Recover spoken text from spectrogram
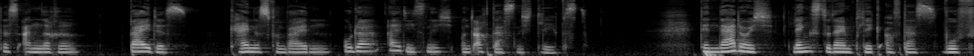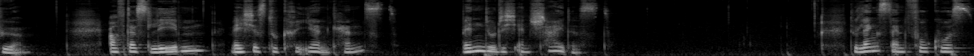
das andere, beides, keines von beiden oder all dies nicht und auch das nicht lebst. Denn dadurch lenkst du deinen Blick auf das Wofür, auf das Leben, welches du kreieren kannst, wenn du dich entscheidest. Du lenkst deinen Fokus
